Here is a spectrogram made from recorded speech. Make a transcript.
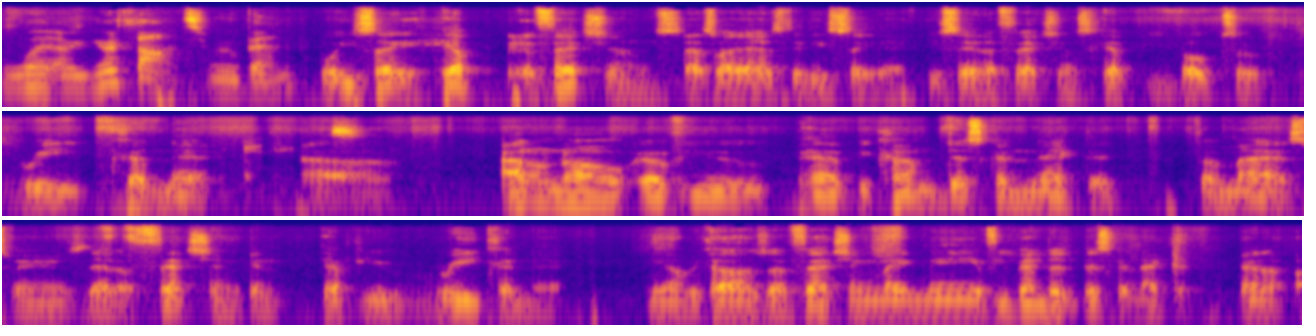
What are your thoughts, Ruben? Well, you say help affections. That's why I asked, did he say that? He said affections help you both to reconnect. Uh, I don't know if you have become disconnected from my experience that affection can help you reconnect. You know, because affection may mean if you've been disconnected in a,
